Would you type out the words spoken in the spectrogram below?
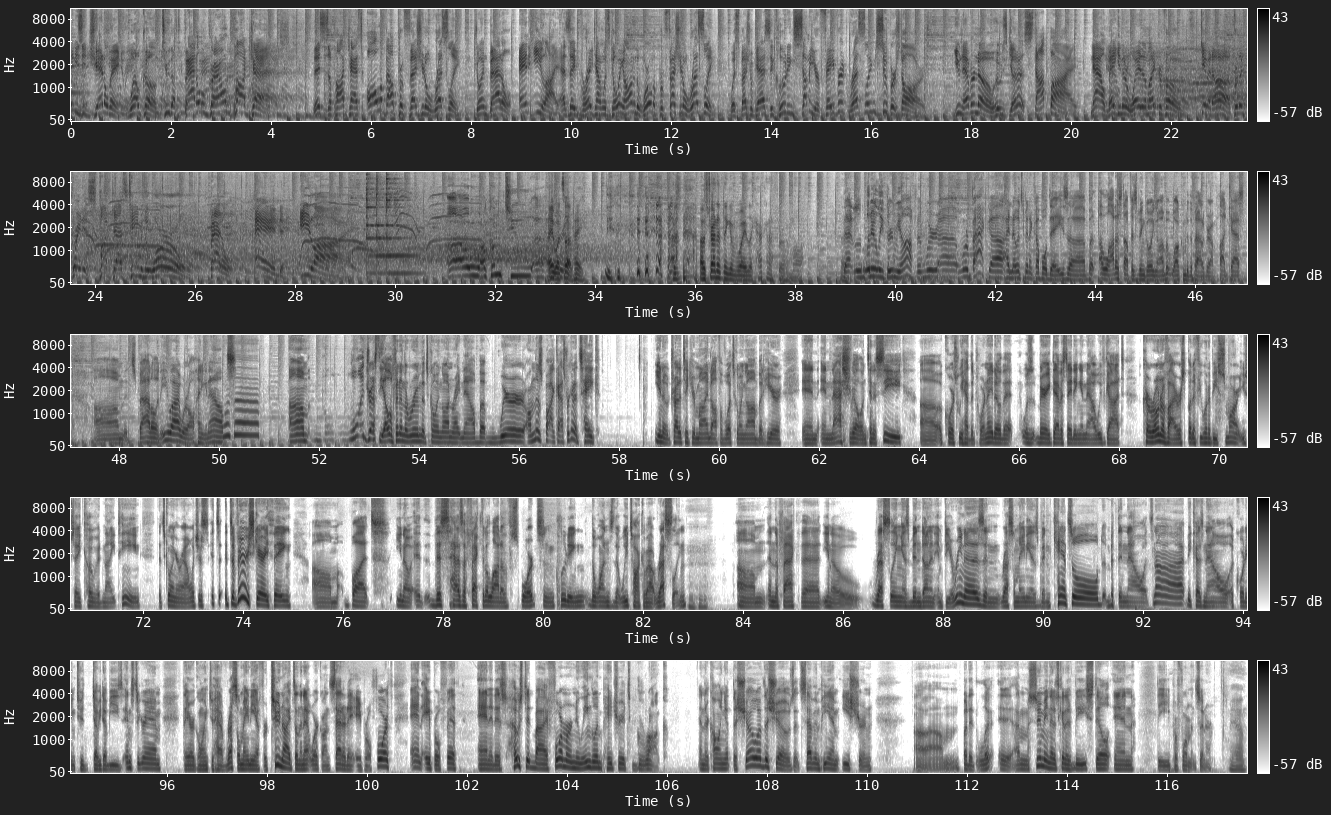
Ladies and gentlemen, welcome to the Battleground Podcast. This is a podcast all about professional wrestling. Join Battle and Eli as they break down what's going on in the world of professional wrestling with special guests including some of your favorite wrestling superstars. You never know who's gonna stop by. Now, making their way to the microphones, give it up for the greatest podcast team in the world Battle and Eli. Oh, welcome to. Uh, Hey, what's up? Hey. I, was, I was trying to think of a way, like, how can I throw him off? That literally threw me off, and we're uh, we're back. Uh, I know it's been a couple of days, uh, but a lot of stuff has been going on. But welcome to the Battleground Podcast. Um, it's Battle and Eli. We're all hanging out. What's up? Um, we'll address the elephant in the room that's going on right now, but we're on this podcast. We're going to take, you know, try to take your mind off of what's going on. But here in in Nashville in Tennessee, uh, of course, we had the tornado that was very devastating, and now we've got coronavirus. But if you want to be smart, you say COVID nineteen that's going around, which is it's it's a very scary thing. Um, but you know, it, this has affected a lot of sports, including the ones that we talk about, wrestling. Mm-hmm. Um, and the fact that you know wrestling has been done in empty arenas and WrestleMania has been canceled, but then now it's not because now, according to WWE's Instagram, they are going to have WrestleMania for two nights on the network on Saturday, April 4th and April 5th. And it is hosted by former New England Patriots Gronk. And they're calling it the show of the shows at 7 p.m. Eastern. Um, but it, lo- eh, I'm assuming that it's going to be still in the Performance Center. Yeah.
